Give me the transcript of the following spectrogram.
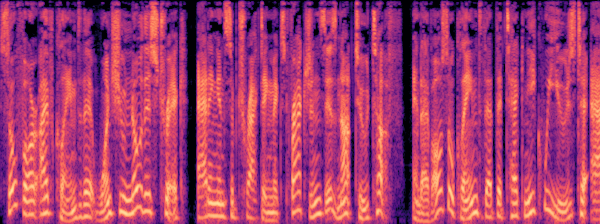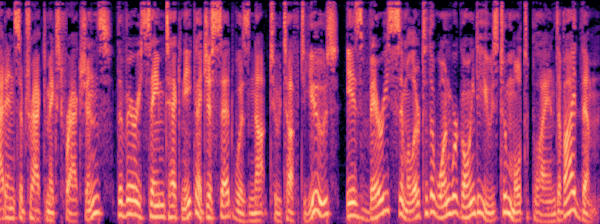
So far, I've claimed that once you know this trick, adding and subtracting mixed fractions is not too tough. And I've also claimed that the technique we use to add and subtract mixed fractions, the very same technique I just said was not too tough to use, is very similar to the one we're going to use to multiply and divide them.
